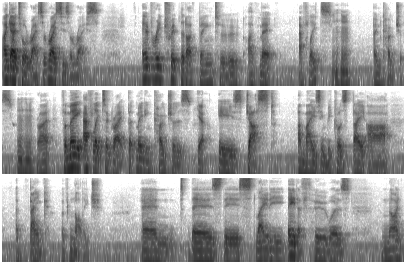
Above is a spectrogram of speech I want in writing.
I go to a race. A race is a race. Every trip that I've been to, I've met athletes Mm-hmm. And coaches Mm-hmm. right? For me, athletes are great, but meeting coaches Yeah. is just amazing because they are a bank of knowledge. And there's this lady, Edith, who was nine,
